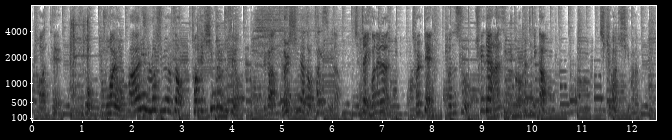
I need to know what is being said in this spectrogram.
저한테 구독, 좋아요 많이 눌러주면서 저한테 힘 좀 주세요. 제가 열심히 하도록 하겠습니다. 진짜 이번에는 절대 변수 최대한 안 생기도록 할 테니까 지켜봐 주시기 바랍니다.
